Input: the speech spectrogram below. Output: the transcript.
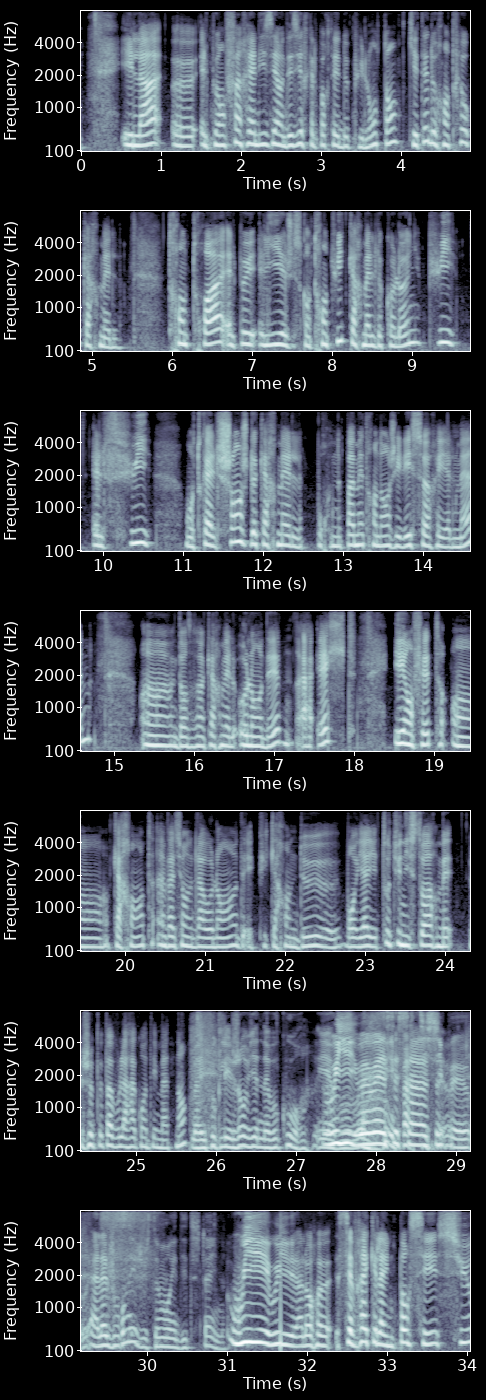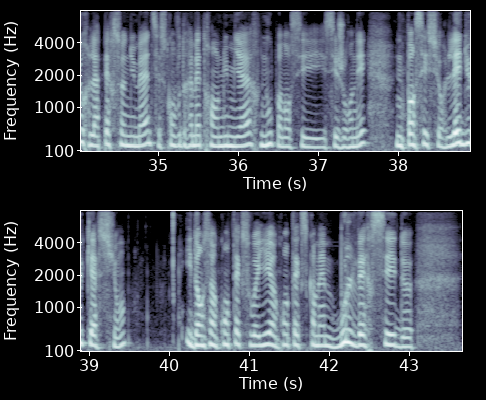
Et là, euh, elle peut enfin réaliser un désir qu'elle portait depuis longtemps, qui était de rentrer au Carmel. 33, elle peut y est jusqu'en 38, Carmel de Cologne, puis elle fuit, en tout cas elle change de Carmel pour ne pas mettre en danger les sœurs et elle-même dans un Carmel hollandais à Echt. Et en fait, en 40, invasion de la Hollande. Et puis 42, euh, bon, il y a toute une histoire, mais je ne peux pas vous la raconter maintenant. Bah, il faut que les gens viennent à vos cours. Et oui, c'est ça. Participent euh, à la journée, justement, Edith Stein. Oui, oui. Alors, euh, c'est vrai qu'elle a une pensée sur la personne humaine. C'est ce qu'on voudrait mettre en lumière, nous, pendant ces, ces journées. Une pensée sur l'éducation. Et dans un contexte, vous voyez, un contexte quand même bouleversé de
